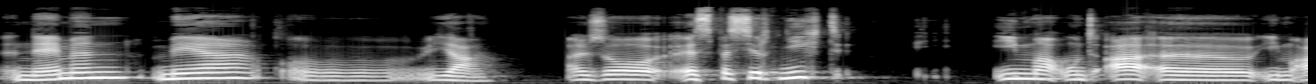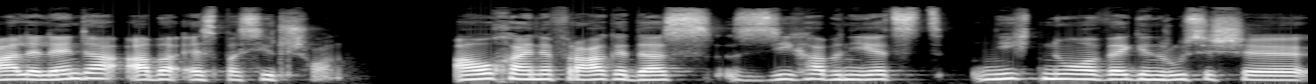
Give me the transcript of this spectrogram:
nehmen mehr. Äh, ja, also es passiert nicht immer und äh, in alle Länder, aber es passiert schon. Auch eine Frage, dass sie haben jetzt nicht nur wegen russischer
